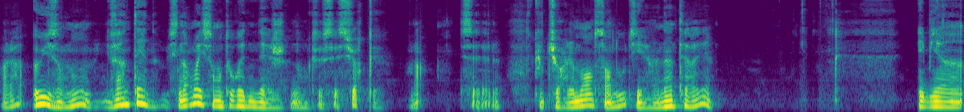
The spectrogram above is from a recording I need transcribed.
voilà. Eux, ils en ont une vingtaine. Mais c'est normal, ils sont entourés de neige, donc c'est sûr que voilà. Culturellement, sans doute, il y a un intérêt. Eh bien,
